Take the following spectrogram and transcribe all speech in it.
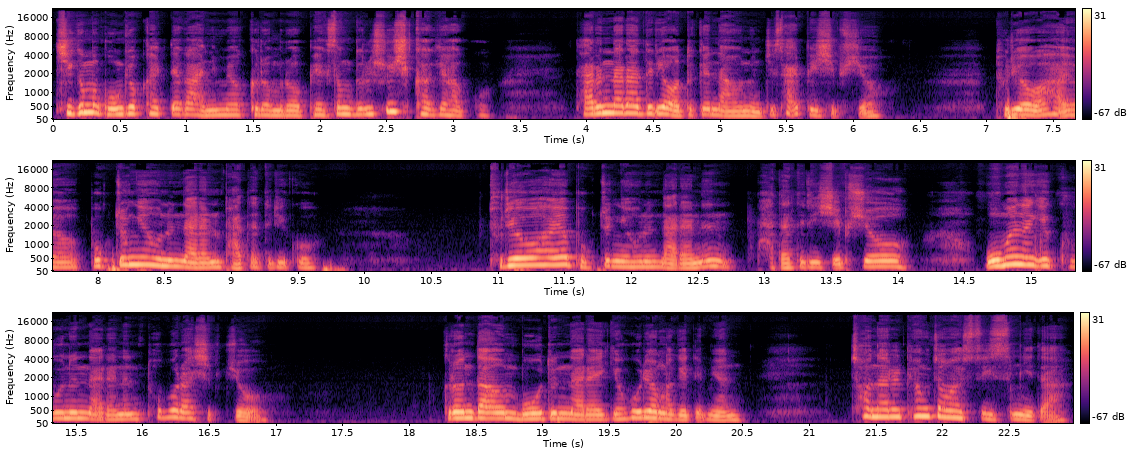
지금은 공격할 때가 아니며 그러므로 백성들을 휴식하게 하고 다른 나라들이 어떻게 나오는지 살피십시오. 두려워하여 복종해 오는 나라는 받아들이고 두려워하여 복종해 오는 나라는 받아들이십시오. 오만하게 구우는 나라는 토벌하십시오. 그런 다음 모든 나라에게 호령하게 되면 천하를 평정할 수 있습니다.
